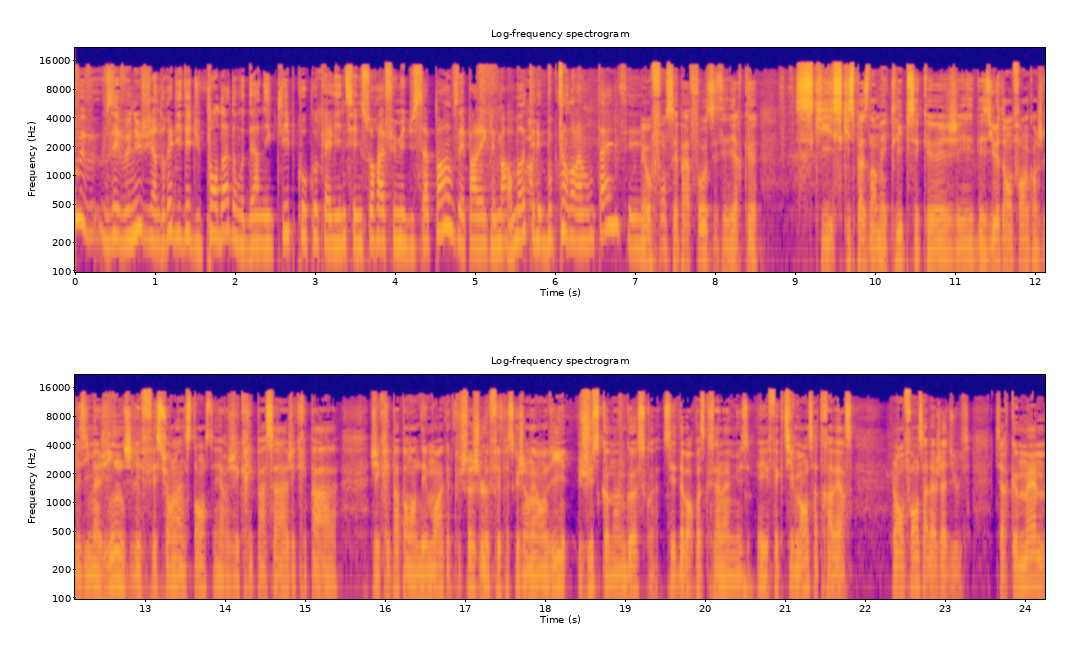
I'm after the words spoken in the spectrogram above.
vous, vous est venu, Julien Doré, l'idée du panda dans votre dernier clip, Coco Caline C'est une soirée à fumer du sapin, vous avez parlé avec les marmottes et les bouquetins dans la montagne c'est... Mais au fond, c'est pas faux. C'est-à-dire que ce qui, ce qui se passe dans mes clips, c'est que j'ai des yeux d'enfant quand je les imagine. Je les fais sur l'instant. C'est-à-dire, j'écris pas ça, j'écris pas, j'écris pas pendant des mois quelque chose. Je le fais parce que j'en ai envie, juste comme un gosse, quoi. C'est d'abord parce que ça m'amuse. Et effectivement, ça traverse l'enfance à l'âge adulte. C'est-à-dire que même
